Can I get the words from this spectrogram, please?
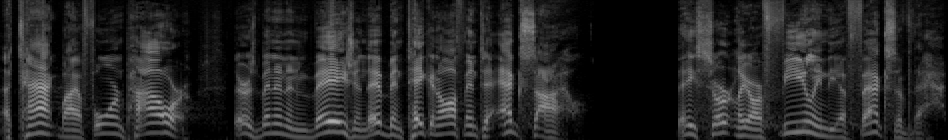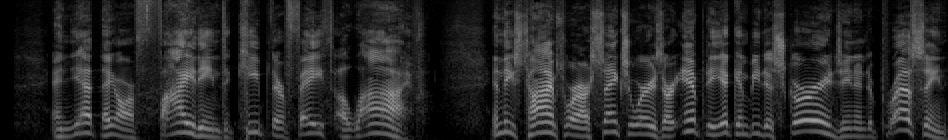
attacked by a foreign power. There has been an invasion. They've been taken off into exile. They certainly are feeling the effects of that. And yet they are fighting to keep their faith alive. In these times where our sanctuaries are empty, it can be discouraging and depressing.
